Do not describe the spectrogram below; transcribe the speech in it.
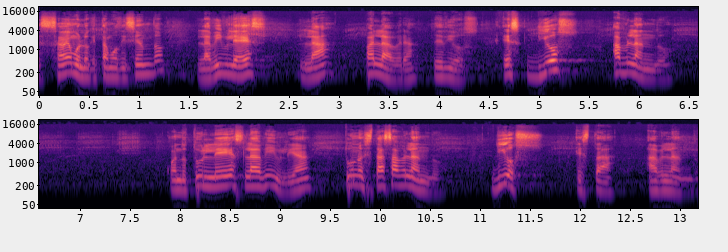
sabemos lo que estamos diciendo. La Biblia es la palabra de Dios. Es Dios hablando. Cuando tú lees la Biblia, tú no estás hablando. Dios está hablando.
